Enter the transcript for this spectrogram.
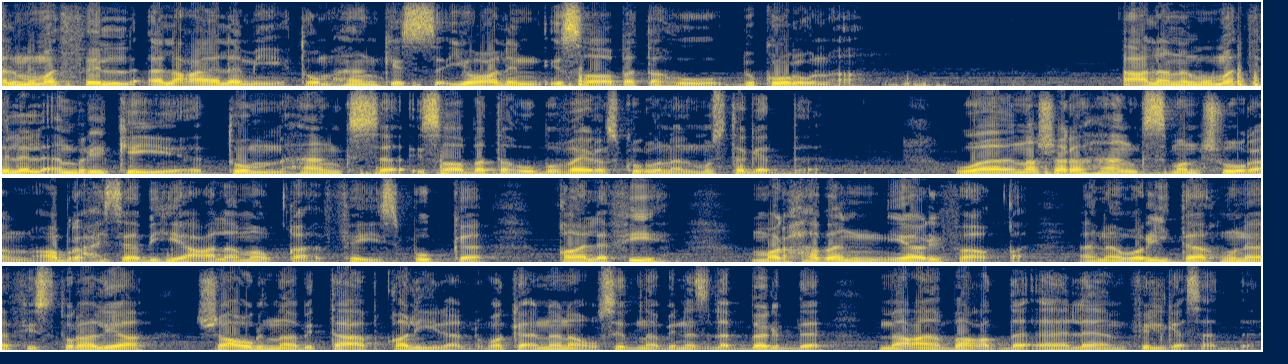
الممثل العالمي توم هانكس يعلن إصابته بكورونا. أعلن الممثل الأمريكي توم هانكس إصابته بفيروس كورونا المستجد. ونشر هانكس منشورا عبر حسابه على موقع فيسبوك قال فيه مرحبا يا رفاق أنا وريتا هنا في استراليا شعرنا بالتعب قليلا وكأننا أصبنا بنزلة برد مع بعض آلام في الجسد.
